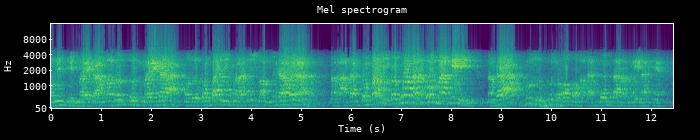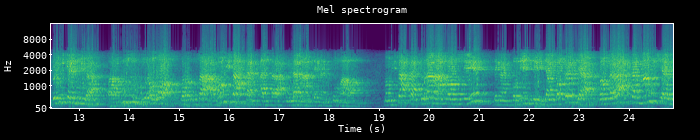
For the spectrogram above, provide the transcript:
memimpin mereka, menuntun mereka untuk kembali kepada Islam secara benar. Maka akan kembali kekuatan umat ini. Maka musuh-musuh Allah akan gentar melihatnya. Demikian juga para musuh-musuh Allah berusaha memisahkan antara ulama dengan umat memisahkan ulama kaum muslimin dengan pemimpin yang bekerja menggerakkan manusia dan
